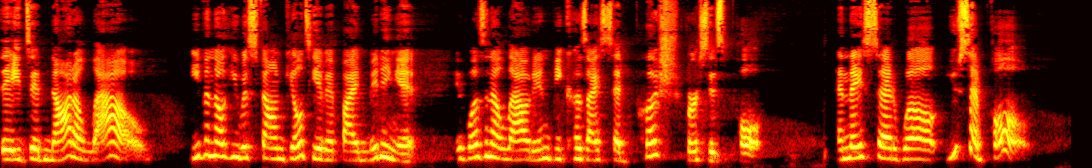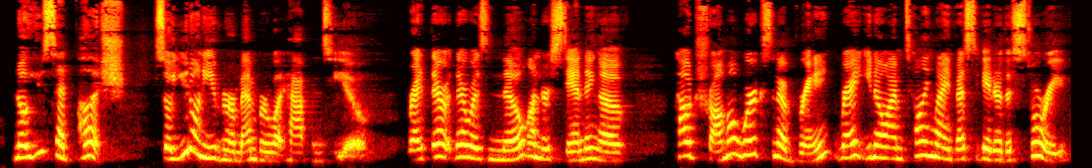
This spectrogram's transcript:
they did not allow, even though he was found guilty of it by admitting it, it wasn't allowed in because I said push versus pull. And they said, well, you said pull. No, you said push. So you don't even remember what happened to you, right? There, there was no understanding of how trauma works in a brain, right? You know, I'm telling my investigator the story.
